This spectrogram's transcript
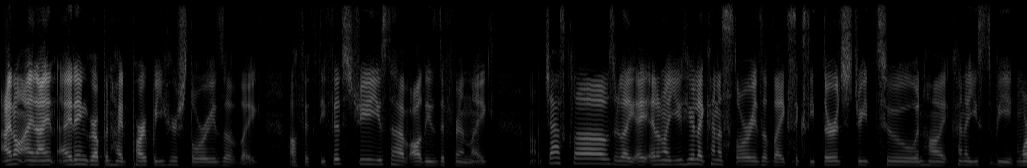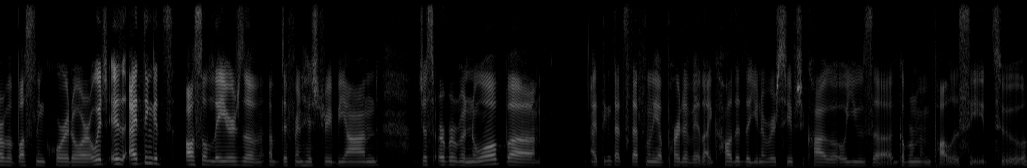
i don't I, I didn't grow up in hyde park but you hear stories of like how 55th street used to have all these different like Uh, jazz clubs or like I, I don't know you hear like kind of stories of like 63rd street too and how it kind of used to be more of a bustling corridor which is i think it's also layers of, of different history beyond just urban renewal but I think that's definitely a part of it. Like, how did the University of Chicago use a government policy to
